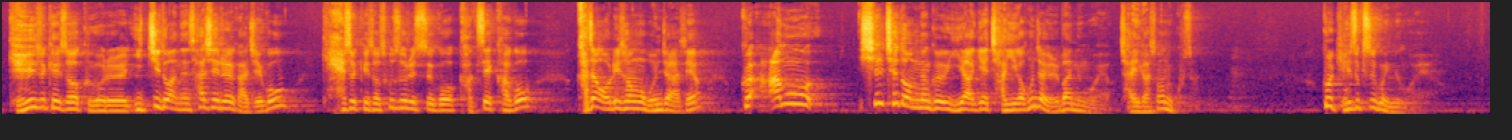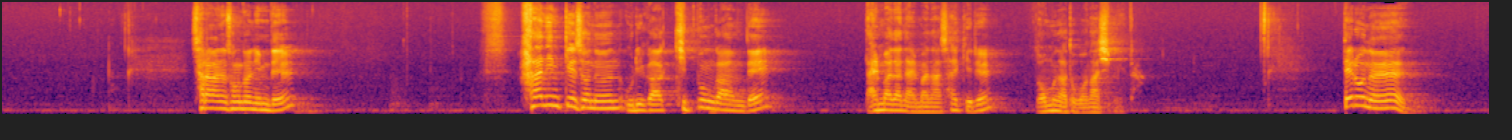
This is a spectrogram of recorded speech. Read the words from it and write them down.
계속해서 그거를 잊지도 않는 사실을 가지고 계속해서 소설을 쓰고 각색하고 가장 어리석은 건 뭔지 아세요? 그 아무 실체도 없는 그 이야기에 자기가 혼자 열받는 거예요. 자기가 써놓고서. 그걸 계속 쓰고 있는 거예요. 사랑하는 성도님들, 하나님께서는 우리가 기쁨 가운데 날마다 날마다 살기를 너무나도 원하십니다. 때로는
